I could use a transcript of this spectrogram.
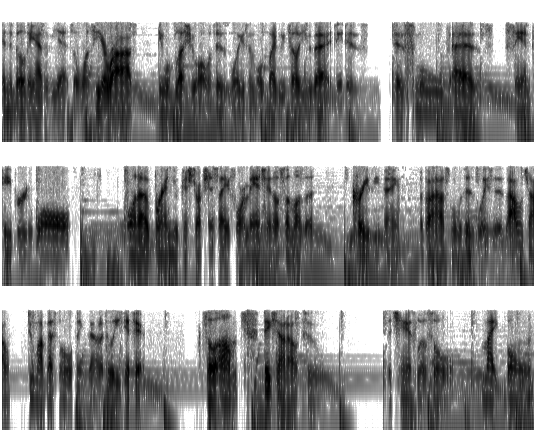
in the building as of yet. So once he arrives, he will bless you all with his voice and most likely tell you that it is as smooth as sandpapered wall on a brand new construction site for a mansion or some other crazy thing about how smooth his voice is. I will try to do my best to hold things down until he gets here. So um big shout out to the Chancellor of Soul, Mike Bone,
